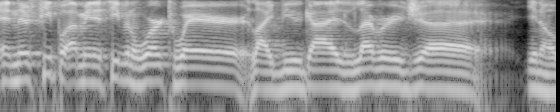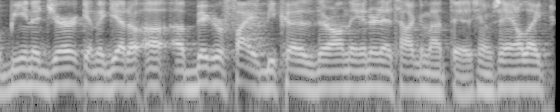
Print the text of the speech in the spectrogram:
and there's people. I mean, it's even worked where like these guys leverage, uh, you know, being a jerk and they get a, a, a bigger fight because they're on the internet talking about this. You know what I'm saying? Or like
